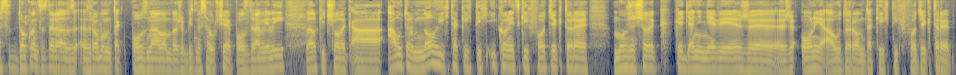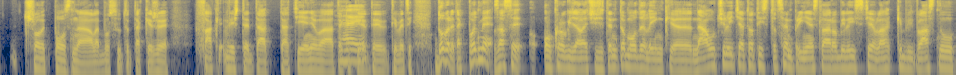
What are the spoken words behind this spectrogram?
ja sa dokonca teraz s Robom tak poznám, že by sme sa určite aj pozdravili. Veľký človek a autor mnohých takých tých ikonických fotiek, ktoré možno človek, keď ani nevie, že, že on je autorom takých tých fotiek, ktoré človek pozná, lebo sú to také, že fakt, vieš, tá, tá tieňová a také tie, tie, tie veci. Dobre, tak poďme zase o krok ďalej, čiže tento modeling, e, naučili ťa to, ty si to sem priniesla, robili ste keby vlastnú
